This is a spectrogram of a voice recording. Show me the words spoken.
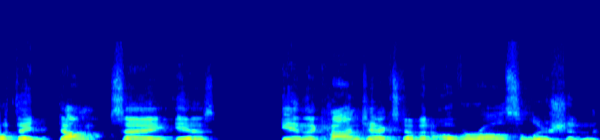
What they don't say is in the context of an overall solution,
